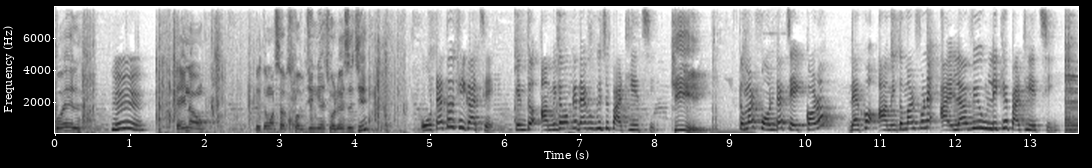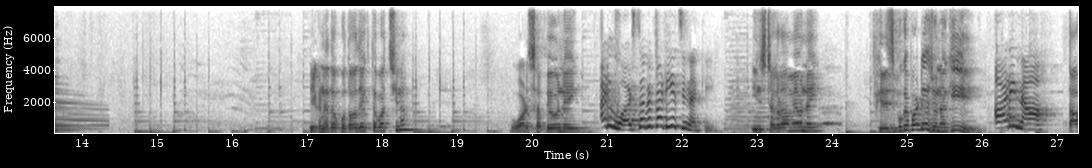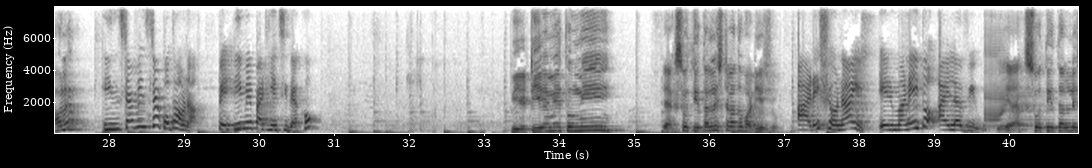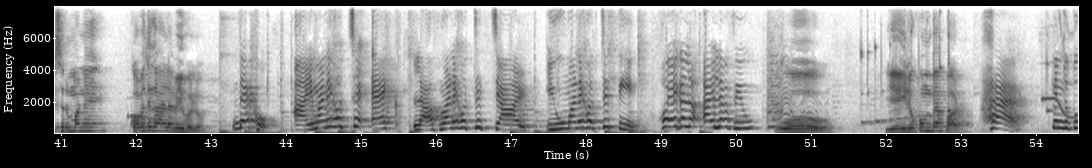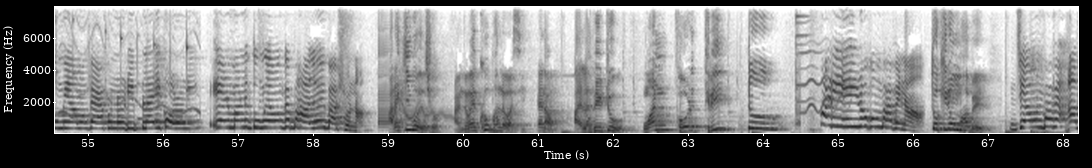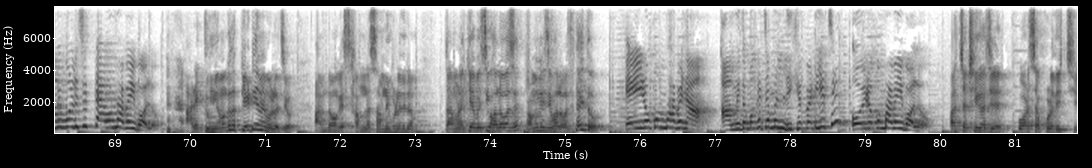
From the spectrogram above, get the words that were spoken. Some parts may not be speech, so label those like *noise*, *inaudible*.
কোয়েল হুম। এই নাও এই তোমার সব সবজি নিয়ে চলে এসেছি। ওটা তো ঠিক আছে কিন্তু আমি তোমাকে দেখো কিছু পাঠিয়েছি। কি? তোমার ফোনটা চেক করো দেখো আমি তোমার ফোনে আই লাভ ইউ লিখে পাঠিয়েছি। এখানে তো কোথাও দেখতে পাচ্ছি না। হোয়াটসঅ্যাপেও নেই। আরে হোয়াটসঅ্যাপে পাঠিয়েছি নাকি? ইনস্টাগ্রামেও নেই। ফেসবুকে পাঠিয়েছো নাকি? আরে না। তাহলে? ইনস্টা ফিনস্টা কোথাও না। পেটিএমে পাঠিয়েছি দেখো। পেটিএমে তুমি একশো তেতাল্লিশ টাকা তো পাঠিয়েছো। আরে শোনাই এর মানেই তো আই লাভ ইউ একশো তেতাল্লিশের মানে কবে থেকে আই লাভ ইউ হলো? দেখো আই মানে হচ্ছে এক লাভ মানে হচ্ছে চার ইউ মানে হচ্ছে তিন হয়ে গেল আই লাভ ইউ ও এই রকম ব্যাপার? হ্যাঁ কিন্তু তুমি আমাকে এখনও রিপ্লাই করনি। এর মানে তুমি আমাকে ভালোই বাসো না। আরে কি বলছো? আমি তোমাকে খুব ভালোবাসি। এ নাও I love you too one four three two আরে এইরকম ভাবে না। তো কীরকম ভাবে? যেমন ভাবে আমি বলেছি তেমন ভাবেই বলো। *laughs* আরে তুমি আমাকে তো পেটিএমে বলেছ। আমি তোমাকে সামনাসামনি বলে দিলাম। তার মানে কে বেশি ভালোবাসে? আমি বেশি ভালোবাসি তাই তো? এইরকম ভাবে না। আমি তোমাকে যেমন লিখে পাঠিয়েছি ওই রকম ভাবেই বলো। আচ্ছা ঠিক আছে। হোয়াটসঅ্যাপ করে দিচ্ছি।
